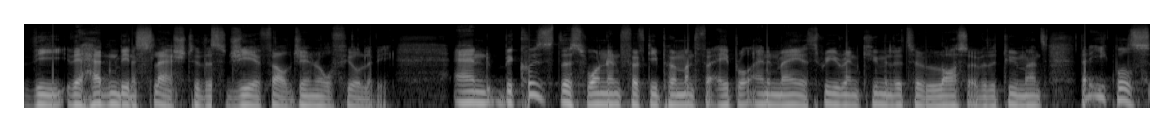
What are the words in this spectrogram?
the there hadn't been a slash to this GFL general fuel levy. And because this one rand fifty per month for April and in May, a three rand cumulative loss over the two months, that equals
